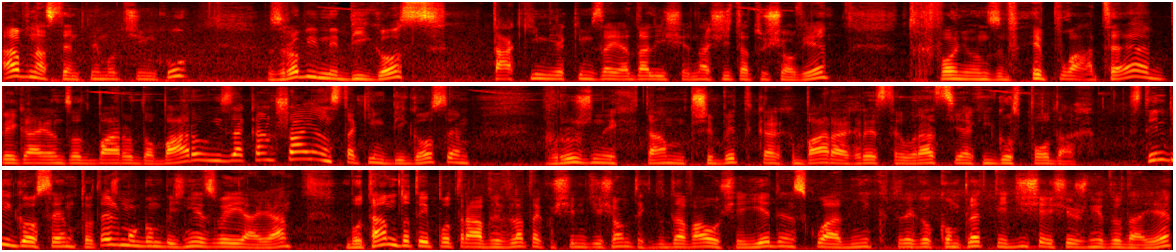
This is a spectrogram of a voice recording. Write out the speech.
a w następnym odcinku zrobimy bigos takim, jakim zajadali się nasi tatusiowie, trwoniąc wypłatę, biegając od baru do baru i zakanszając takim bigosem w różnych tam przybytkach, barach, restauracjach i gospodach. Z tym bigosem to też mogą być niezłe jaja, bo tam do tej potrawy w latach 80. dodawało się jeden składnik, którego kompletnie dzisiaj się już nie dodaje.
